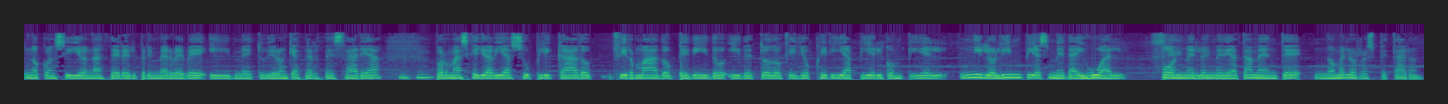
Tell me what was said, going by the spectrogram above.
no consiguió nacer el primer bebé y me tuvieron que hacer cesárea, por más que yo había suplicado, firmado, pedido y de todo que yo quería piel con piel, ni lo limpies, me da igual, pónmelo inmediatamente, no me lo respetaron.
